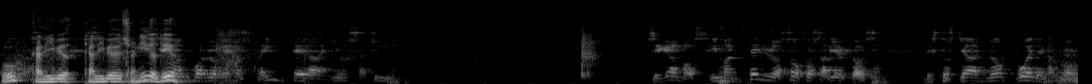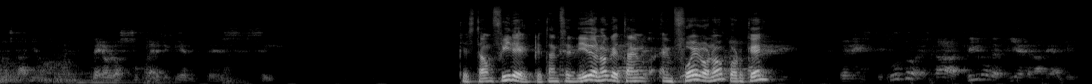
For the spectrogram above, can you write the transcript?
Uh, qué alivio, alivio de sonido, tío. por lo menos 20 años aquí. Sigamos y mantén los ojos abiertos. Estos ya no pueden hacernos daño, pero los supervivientes sí. Que está un fire, que está encendido, ¿no? Que está en, en fuego, ¿no? ¿Por qué? El instituto está a tiro de piedra de allí.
